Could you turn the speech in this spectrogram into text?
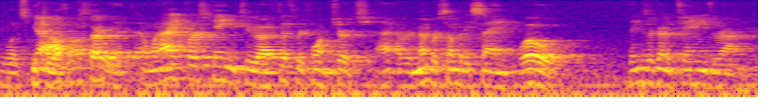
You want to speak yeah, I'll, I'll, start with it. When I first came to uh, Fifth Reformed Church, I, I, remember somebody saying, Whoa, things are going to change around here.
